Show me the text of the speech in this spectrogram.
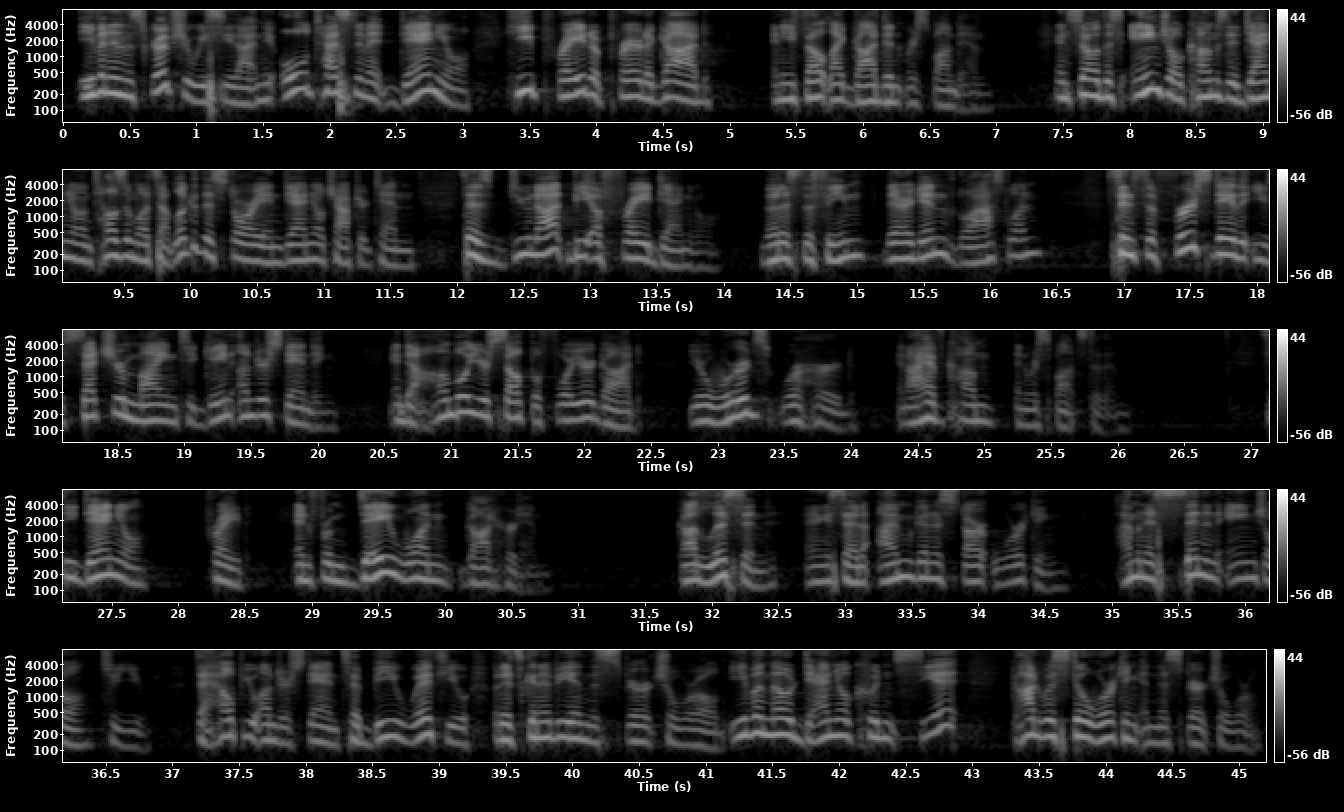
Even in the scripture, we see that. In the Old Testament, Daniel, he prayed a prayer to God and he felt like God didn't respond to him. And so this angel comes to Daniel and tells him what's up. Look at this story in Daniel chapter 10. It says, Do not be afraid, Daniel. Notice the theme there again, the last one. Since the first day that you set your mind to gain understanding and to humble yourself before your God, your words were heard, and I have come in response to them. See, Daniel prayed, and from day one, God heard him. God listened, and he said, I'm going to start working I'm going to send an angel to you to help you understand, to be with you, but it's going to be in the spiritual world. Even though Daniel couldn't see it, God was still working in the spiritual world.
